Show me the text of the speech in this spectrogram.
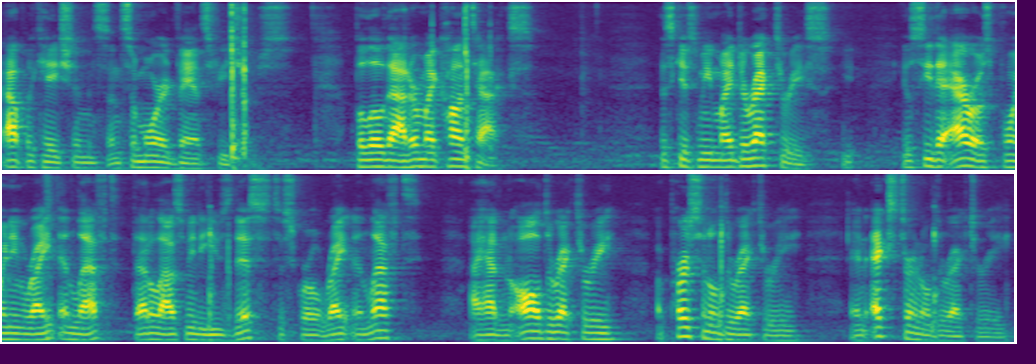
applications, and some more advanced features. Below that are my contacts. This gives me my directories. You'll see the arrows pointing right and left. That allows me to use this to scroll right and left. I had an all directory, a personal directory, an external directory,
